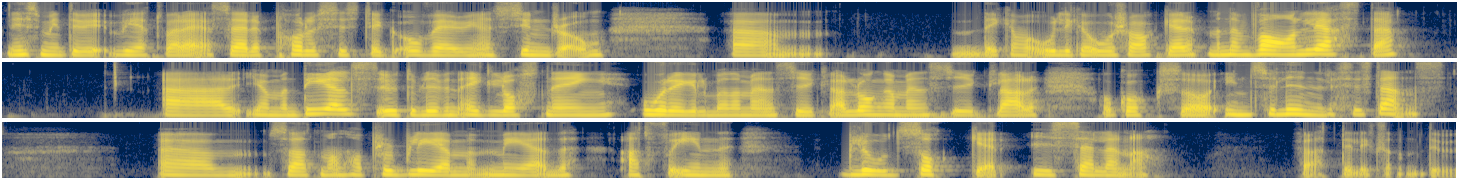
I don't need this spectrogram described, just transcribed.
ni som inte vet vad det är, så är det Polycystic Ovarian Syndrome. Ehm, det kan vara olika orsaker, men den vanligaste är ja, men dels utebliven ägglossning, oregelbundna menscyklar, långa menscyklar och också insulinresistens. Um, så att man har problem med att få in blodsocker i cellerna. För att det liksom, det,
